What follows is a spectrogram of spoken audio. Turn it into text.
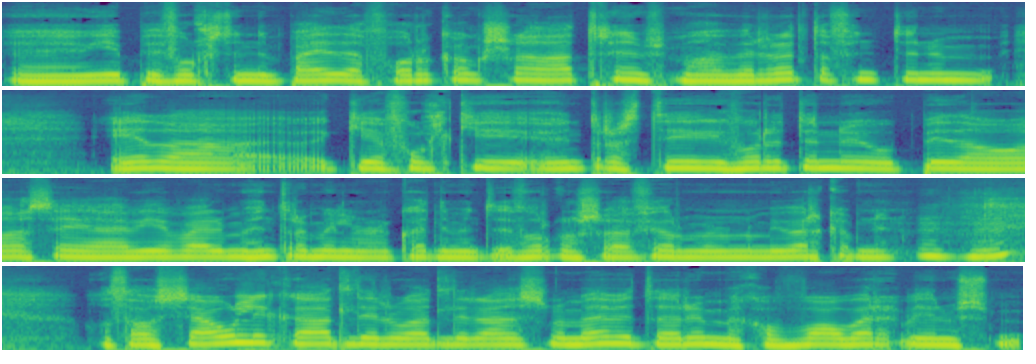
Um, ég byrð fólkstundum bæði að forgangsraða atriðum sem hafa verið rætt á fundunum eða gefa fólki 100 stig í forritinu og byrða á að segja ef ég væri með 100 miljónar hvernig myndið forgangsraða fjármjörnum í verkefnin? Mm -hmm. og þá sjá líka allir og allir aðeins meðvitaður um eitthvað vá, við erum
